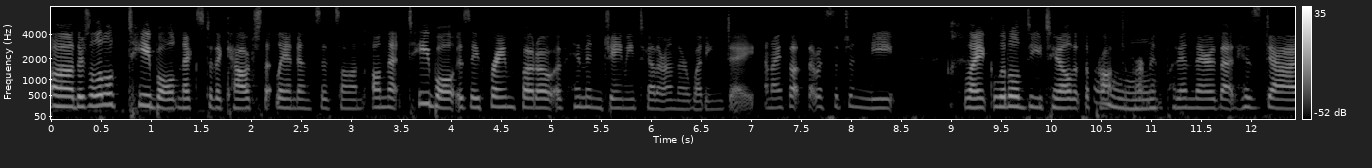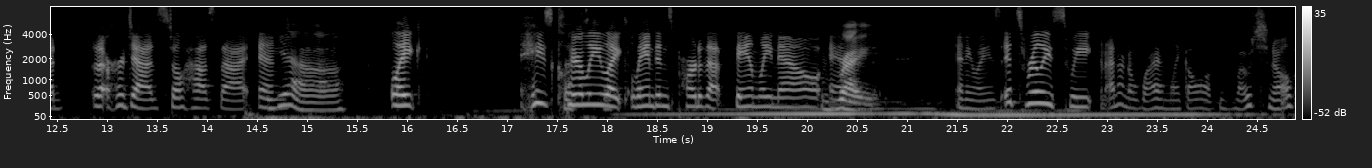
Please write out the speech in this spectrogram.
Uh, there's a little table next to the couch that Landon sits on. On that table is a frame photo of him and Jamie together on their wedding day, and I thought that was such a neat, like little detail that the prop Aw. department put in there that his dad, that her dad still has that, and yeah. like he's clearly like Landon's part of that family now, and Right. Anyways, it's really sweet, and I don't know why I'm like all emotional.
